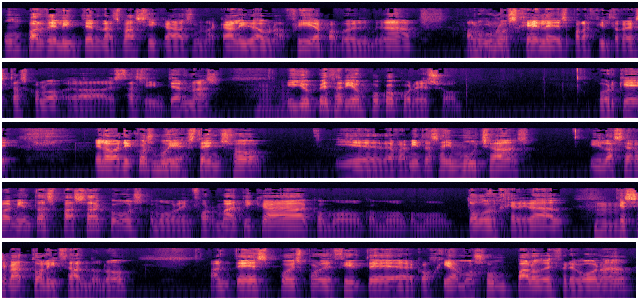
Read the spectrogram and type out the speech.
un par de linternas básicas, una cálida, una fría para poder eliminar, algunos geles para filtrar estas, ah, estas linternas. Y yo empezaría un poco con eso. Porque el abanico es muy extenso y eh, de herramientas hay muchas. Y las herramientas pasa como, como la informática, como, como, como todo en general, que se va actualizando, ¿no? Antes, pues por decirte, eh, cogíamos un palo de fregona,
